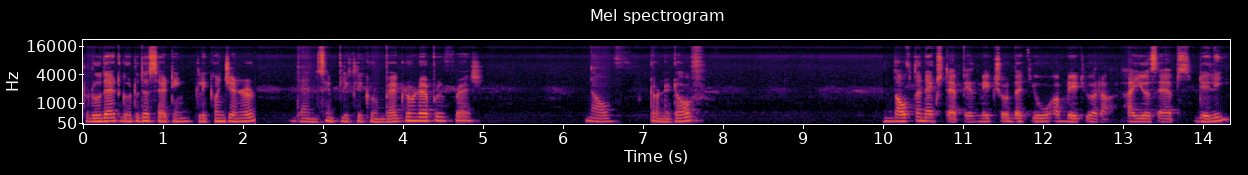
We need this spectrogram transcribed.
to do that, go to the setting, click on general, then simply click on background app refresh. Now turn it off. Now the next step is make sure that you update your iOS apps daily.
